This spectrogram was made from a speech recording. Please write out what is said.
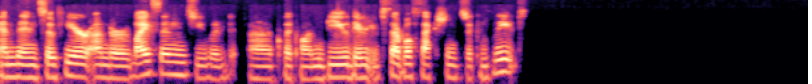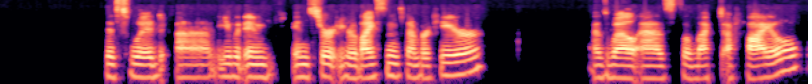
And then so here under license, you would uh, click on view. There are several sections to complete. This would, um, you would in, insert your license number here as well as select a file.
